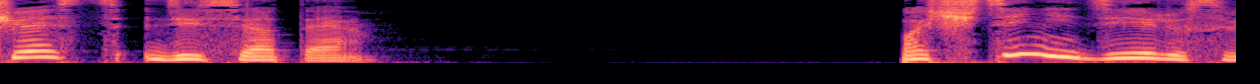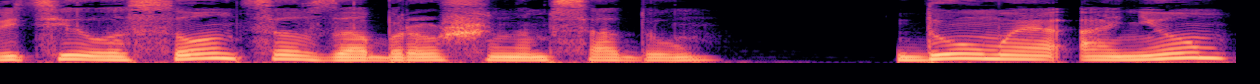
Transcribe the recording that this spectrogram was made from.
Часть десятая. Почти неделю светило солнце в заброшенном саду. Думая о нем,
